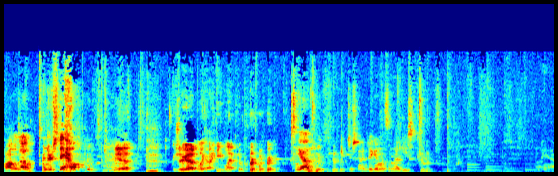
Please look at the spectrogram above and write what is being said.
long ago, and they're stale. Yeah. We should have got like a heat lamp to put over it. yeah. Just gonna dig in with some nuggies. oh yeah.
